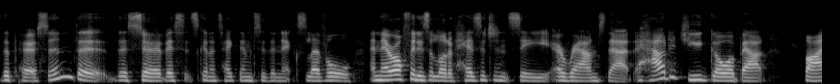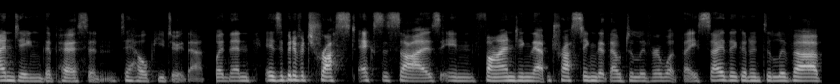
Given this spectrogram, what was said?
the person, the the service that's going to take them to the next level. And there often is a lot of hesitancy around that. How did you go about finding the person to help you do that. And then it's a bit of a trust exercise in finding that, trusting that they'll deliver what they say they're going to deliver.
